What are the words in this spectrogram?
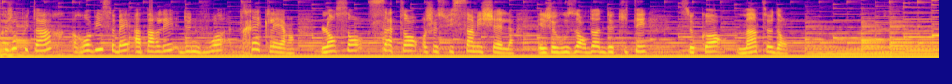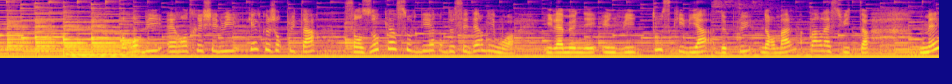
Quelques jours plus tard, Robbie se met à parler d'une voix très claire, lançant Satan, je suis Saint Michel, et je vous ordonne de quitter ce corps maintenant. Robbie est rentré chez lui quelques jours plus tard sans aucun souvenir de ses derniers mois. Il a mené une vie tout ce qu'il y a de plus normal par la suite. Mais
